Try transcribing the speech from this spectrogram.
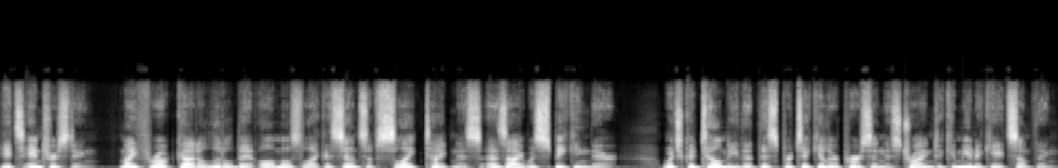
It's interesting. My throat got a little bit almost like a sense of slight tightness as I was speaking there, which could tell me that this particular person is trying to communicate something.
